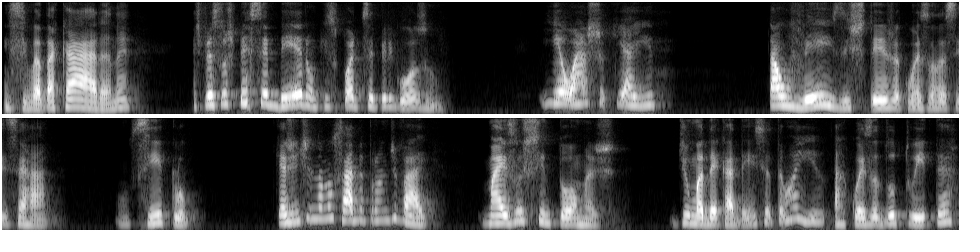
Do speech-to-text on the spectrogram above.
em cima da cara, né? As pessoas perceberam que isso pode ser perigoso. E eu acho que aí talvez esteja começando a se encerrar um ciclo que a gente ainda não sabe para onde vai. Mas os sintomas de uma decadência estão aí. A coisa do Twitter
